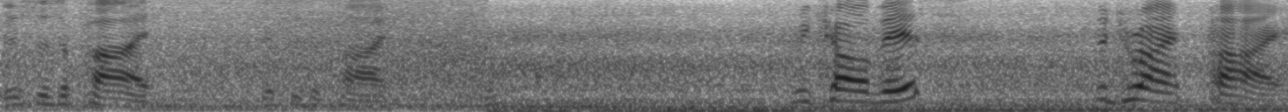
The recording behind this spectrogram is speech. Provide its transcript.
This is a pie. This is a pie. We call this the drive pie.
